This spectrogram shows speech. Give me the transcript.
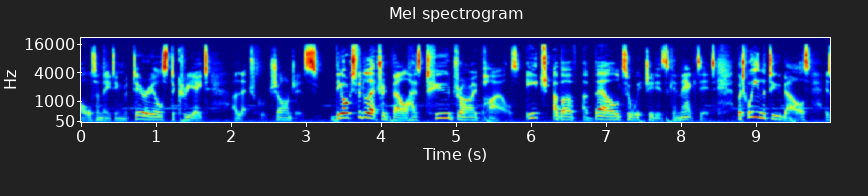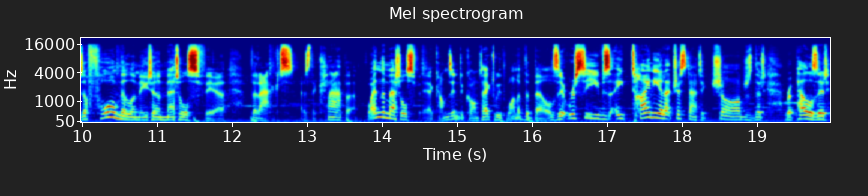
alternating materials to create electrical charges. The Oxford Electric Bell has two dry piles, each above a bell to which it is connected. Between the two bells is a 4mm metal sphere that acts as the clapper. When the metal sphere comes into contact with one of the bells, it receives a tiny electrostatic charge that repels it,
